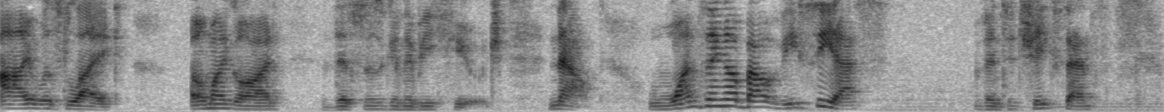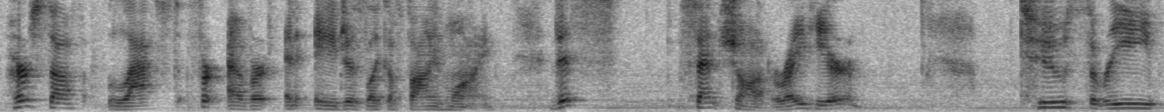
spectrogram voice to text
I was like, oh my god, this is going to be huge. Now, one thing about VCS, Vintage Chic Scents, her stuff lasts forever and ages like a fine wine. This scent shot right here, two, three,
